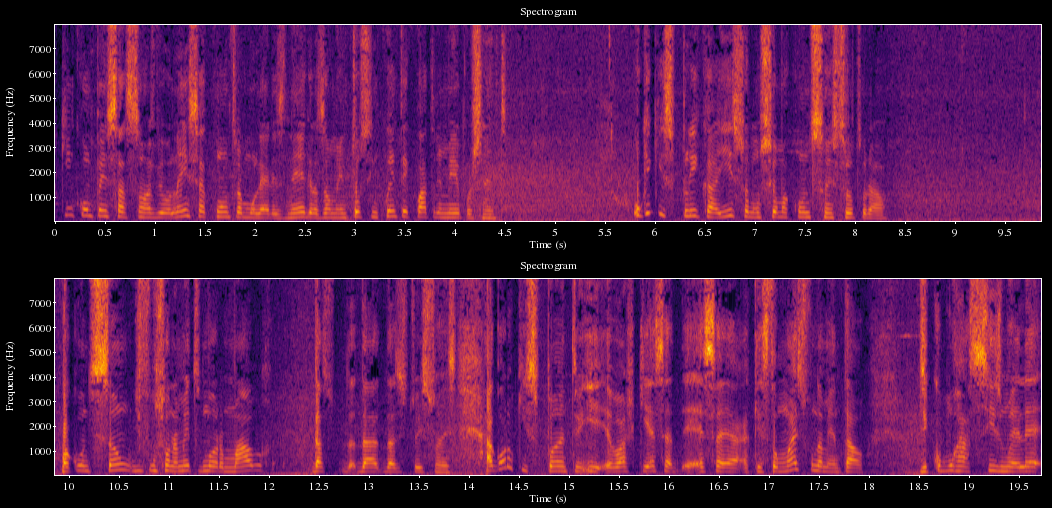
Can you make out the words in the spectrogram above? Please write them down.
que em compensação a violência contra mulheres negras aumentou 54,5%. O que, que explica isso a não ser uma condição estrutural? Uma condição de funcionamento normal das, das, instituições. Agora o que espanta, e eu acho que essa, essa é a questão mais fundamental de como o racismo ele é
